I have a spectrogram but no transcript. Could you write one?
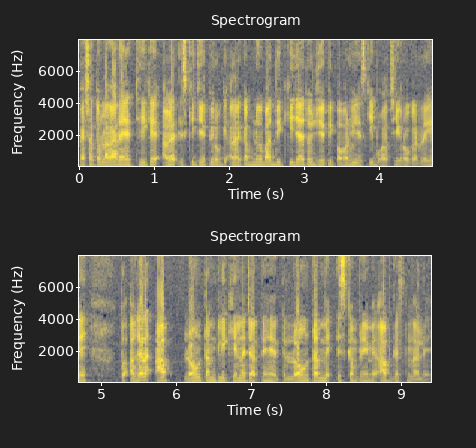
पैसा तो लगा रहे हैं, ठीक है। अगर इसकी जेपी ग्रुप की अदर कंपनी की बात भी की जाए तो जेपी पावर भी इसकी बहुत अच्छी ग्रो कर रही है। तो अगर आप लॉन्ग टर्म के लिए खेलना चाहते हैं तो लॉन्ग टर्म में इस कंपनी में आप रिस्क ना लें।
